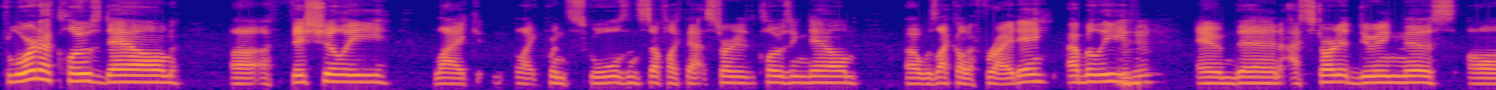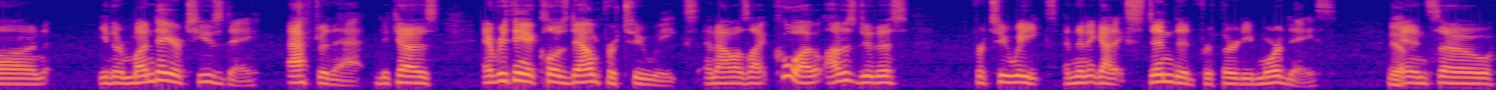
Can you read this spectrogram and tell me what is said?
Florida closed down uh, officially like like when schools and stuff like that started closing down uh, was like on a Friday, I believe. Mm-hmm. And then I started doing this on either Monday or Tuesday after that because everything had closed down for two weeks. And I was like, cool, I'll, I'll just do this for two weeks. And then it got extended for 30 more days. Yep. And so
